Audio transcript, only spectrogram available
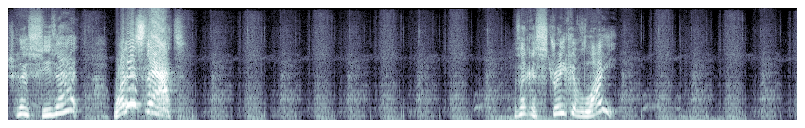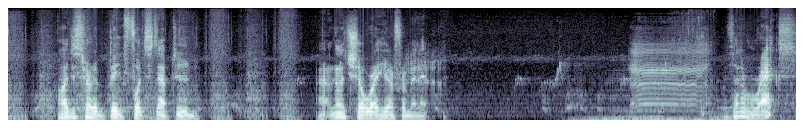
Did you guys see that? What is that? It's like a streak of light. Oh, I just heard a big footstep, dude. Right, I'm gonna chill right here for a minute. Is that a Rex?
